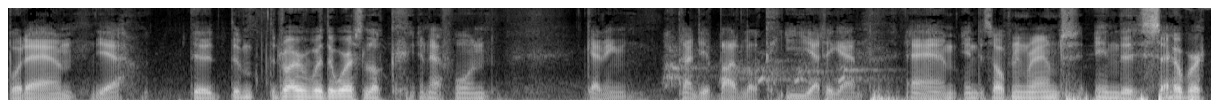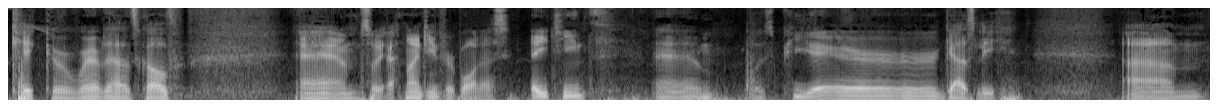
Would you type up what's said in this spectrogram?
But um, yeah, the, the, the driver with the worst luck in F1 getting plenty of bad luck yet again um, in this opening round in the Sauber kick or whatever the hell it's called. Um, so yeah, 19th for Bottas. 18th um, was Pierre Gasly, um,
